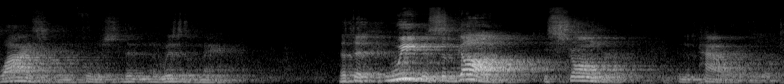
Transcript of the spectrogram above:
wiser than the, foolish, than the wisdom of man. That the weakness of God is stronger than the power of the world.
